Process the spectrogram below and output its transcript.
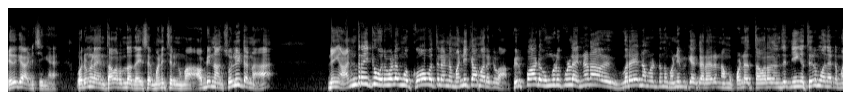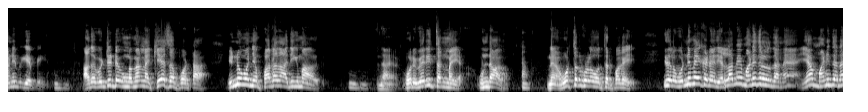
எதுக்கு அடிச்சிங்க? ஒருவேளை என் தவறு இருந்தால் தயவுசெய்து மன்னிச்சிருங்கம்மா. அப்படின்னு நான் சொல்லிட்டேன்னா நீங்க அன்றைக்கு ஒருவேளை உங்க கோபத்துல என்ன மன்னிக்காம இருக்கலாம். பிற்பாடு உங்களுக்குள்ள என்னடா இவரே நம்மள்ட்ட இருந்து மன்னிப்பு கேட்கறாரு நம்ம பண்ண தவறதுன்னு நீங்க திரும்ப வந்து என்கிட்ட மன்னிப்பு கேட்பீங்க. அதை விட்டுட்டு உங்க மேல நான் கேஸை போட்டா இன்னும் கொஞ்சம் பகை தான் அதிகமாகுது. ஒரு வெறித்தன்மை உண்டாகும். ஒருத்தருக்குள்ள ஒருத்தர் பகை. இதுல ஒண்ணுமே கிடையாது. எல்லாமே மனிதர்கள் தானே. ஏன் மனிதனை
